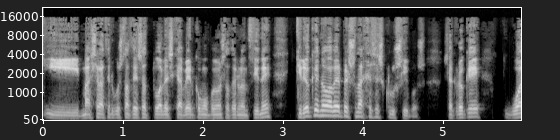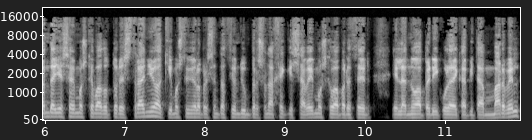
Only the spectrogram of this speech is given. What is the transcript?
y más en las circunstancias actuales que a ver cómo podemos hacerlo en cine, creo que no va a haber personajes exclusivos. O sea, creo que Wanda ya sabemos que va a Doctor Extraño, aquí hemos tenido la presentación de un personaje que sabemos que va a aparecer en la nueva película de Capitán Marvel.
